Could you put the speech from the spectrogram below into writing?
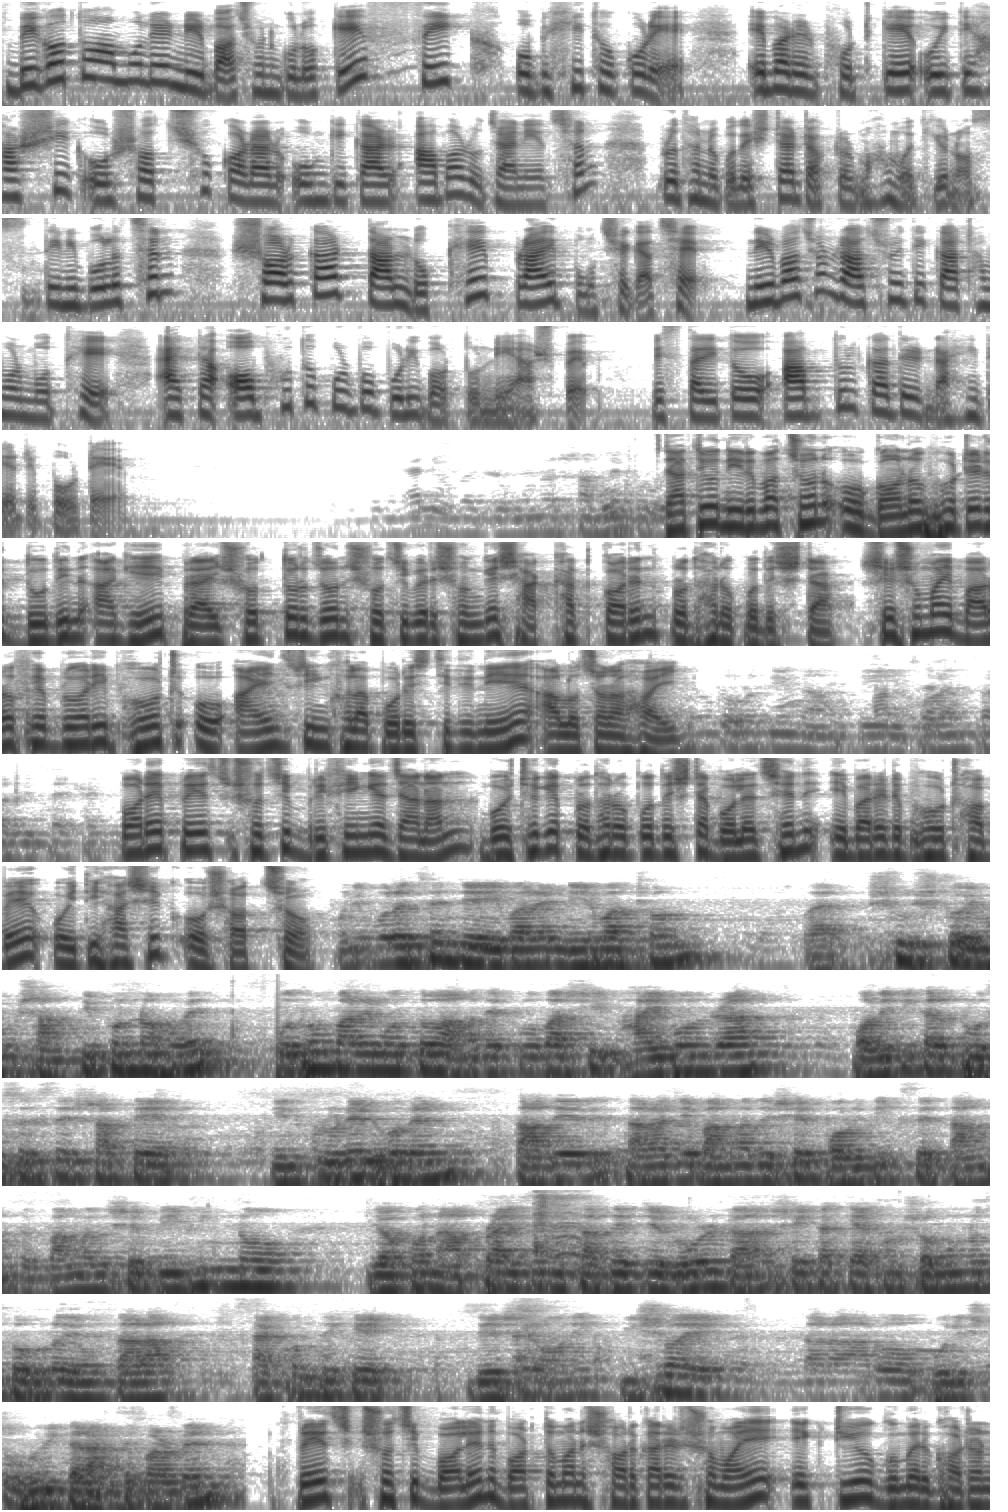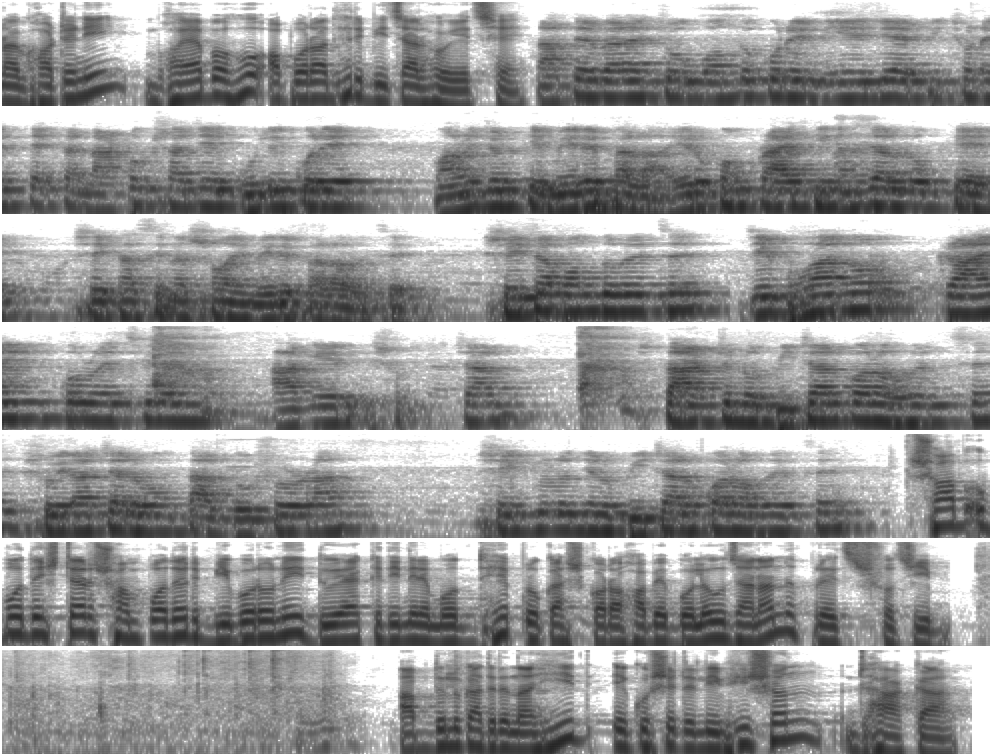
বিগত আমলের নির্বাচনগুলোকে ফেক অভিহিত করে এবারের ভোটকে ঐতিহাসিক ও স্বচ্ছ করার অঙ্গীকার আবারও জানিয়েছেন প্রধান উপদেষ্টা ডক্টর মোহাম্মদ ইউনুস। তিনি বলেছেন, সরকার তার লক্ষ্যে প্রায় পৌঁছে গেছে। নির্বাচন রাজনৈতিক কাঠামোর মধ্যে একটা অভূতপূর্ব পরিবর্তন নিয়ে আসবে। বিস্তারিত আব্দুল কাদের নাহিদের রিপোর্টে। জাতীয় নির্বাচন ও গণভোটের দুদিন আগে প্রায় সত্তর জন সচিবের সঙ্গে সাক্ষাৎ করেন প্রধান উপদেষ্টা। সে সময় বারো ফেব্রুয়ারি ভোট ও আইন শৃঙ্খলা পরিস্থিতি নিয়ে আলোচনা হয়। পরে প্রেস সচিব ব্রিফিংয়ে জানান, বৈঠকে প্রধান উপদেষ্টা বলেছেন, এবারের ভোট হবে ঐতিহাসিক ও স্বচ্ছ। উনি বলেছেন যে এবারের নির্বাচন সুষ্ঠু এবং শান্তিপূর্ণ হবে। প্রথমবারের মতো আমাদের প্রবাসী ভাই বোনরা পলিটিক্যাল প্রসেসের সাথে ইনক্লুডেড হলেন তাদের তারা যে বাংলাদেশের পলিটিক্সে বাংলাদেশের বিভিন্ন যখন আপরাইজিং তাদের যে রোলটা সেটাকে এখন সমুন্নত হলো এবং তারা এখন থেকে দেশের অনেক বিষয়ে তারা আরও বলিষ্ঠ ভূমিকা রাখতে পারবেন। প্রেস সচিব বলেন বর্তমান সরকারের সময়ে একটিও গুমের ঘটনা ঘটেনি ভয়াবহ অপরাধের বিচার হয়েছে। রাতের বেলায় চোখ বন্ধ করে নিয়ে যায় পিছনে একটা নাটক সাজিয়ে গুলি করে মানুষজনকে মেরে ফেলা এরকম প্রায় তিন হাজার লোককে শেখ হাসিনার সময় মেরে ফেলা হয়েছে। সেটা বন্ধ হয়েছে। যে ভয়ানক ক্রাইম করেছিলেন আগের স্বৈরাচার তার জন্য বিচার করা হয়েছে, স্বৈরাচার এবং তার দোসররা। সেগুলোর জন্য বিচার করা হয়েছে। সব উপদেষ্টার সম্পদের বিবরণী দু এক দিনের মধ্যে প্রকাশ করা হবে বলেও জানান প্রেস সচিব। আব্দুল কাদের নাহিদ, একুশে টেলিভিশন, ঢাকা।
